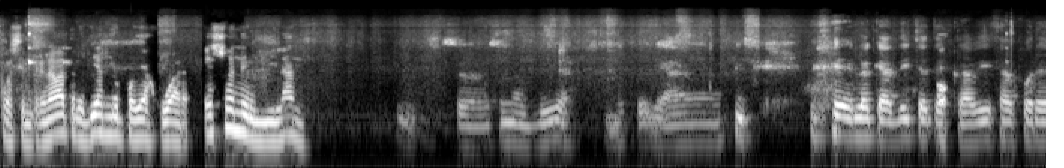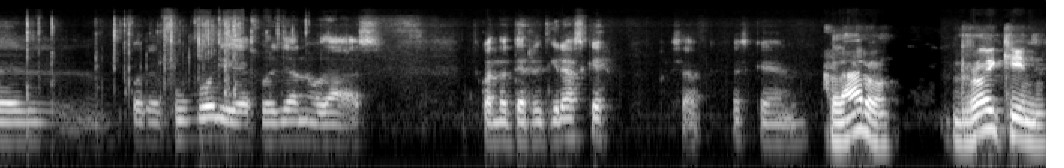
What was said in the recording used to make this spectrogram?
Pues entrenaba tres días no podía jugar. Eso en el Milán. Eso, eso no olvida. lo que has dicho, te esclaviza por el, por el fútbol y después ya no das. Cuando te retiras, ¿qué? O sea, es que. Claro. Roy King.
